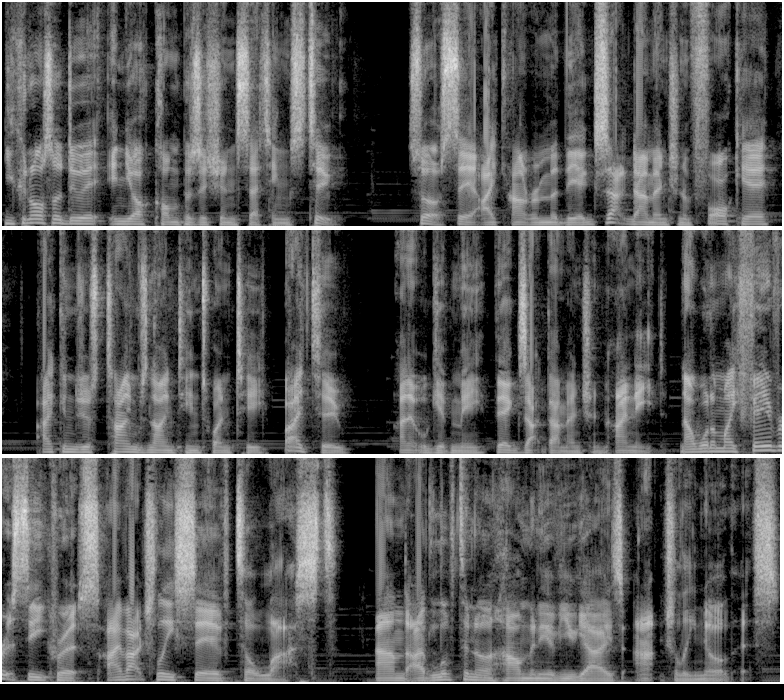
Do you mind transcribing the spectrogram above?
you can also do it in your composition settings too. So say I can't remember the exact dimension of 4K, I can just times 1920 by 2 and it will give me the exact dimension I need. Now one of my favourite secrets I've actually saved till last, and I'd love to know how many of you guys actually know this.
